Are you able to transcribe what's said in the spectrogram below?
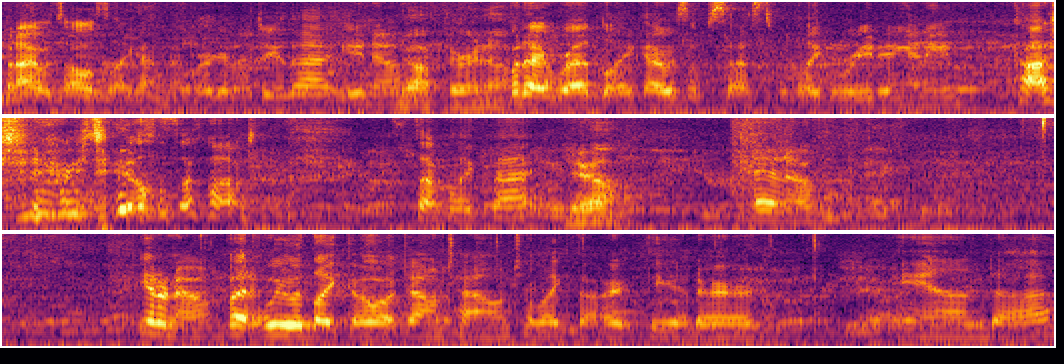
but I was always like, I'm never gonna do that, you know? Yeah, fair enough. But I read like, I was obsessed with like reading any cautionary tales about stuff like that, you know? Yeah. and um, I don't know, but we would like go out downtown to like the art theater, and uh,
